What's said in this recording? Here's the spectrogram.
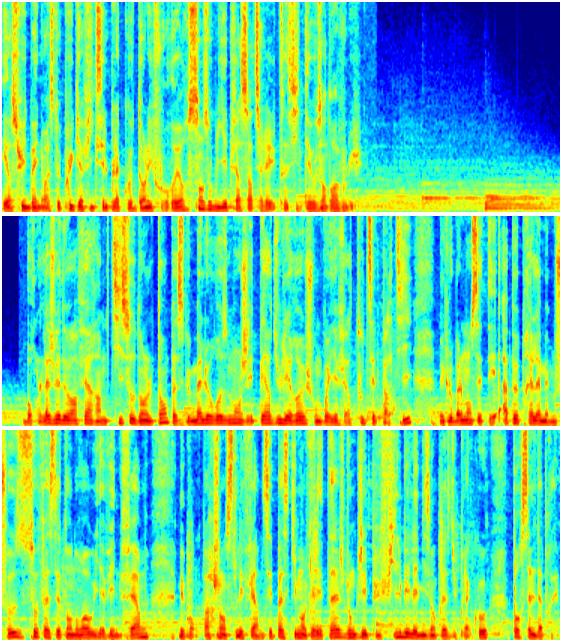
Et ensuite, bah, il ne reste plus qu'à fixer le placo dans les fourrures sans oublier de faire sortir l'électricité aux endroits voulus. Bon, là je vais devoir faire un petit saut dans le temps parce que malheureusement j'ai perdu les rushs où on me voyait faire toute cette partie, mais globalement c'était à peu près la même chose, sauf à cet endroit où il y avait une ferme. Mais bon, par chance, les fermes c'est pas ce qui manque à l'étage, donc j'ai pu filmer la mise en place du placo pour celle d'après.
